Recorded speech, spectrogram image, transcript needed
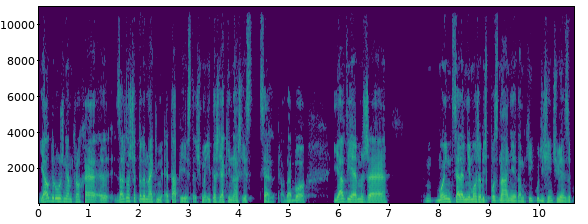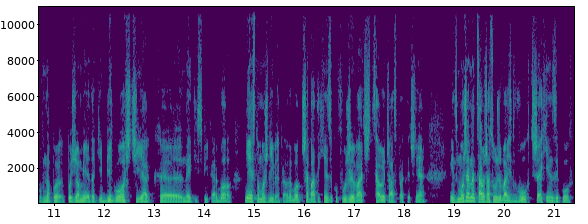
ja odróżniam trochę, w zależności od tego, na jakim etapie jesteśmy i też jaki nasz jest cel, prawda? Bo ja wiem, że moim celem nie może być poznanie tam kilkudziesięciu języków na poziomie takiej biegłości jak native speaker, bo nie jest to możliwe, prawda? Bo trzeba tych języków używać cały czas praktycznie. Więc możemy cały czas używać dwóch, trzech języków.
